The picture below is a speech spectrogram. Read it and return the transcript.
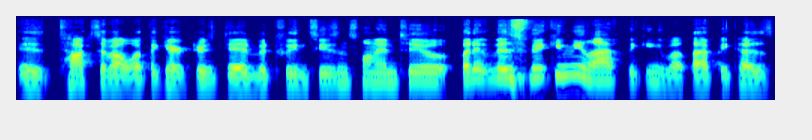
it talks about what the characters did between seasons one and two. But it was making me laugh thinking about that because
